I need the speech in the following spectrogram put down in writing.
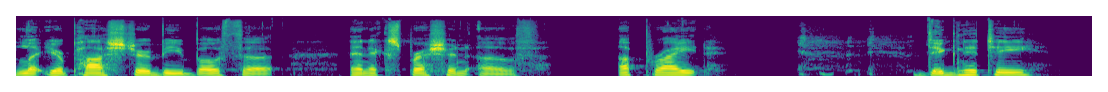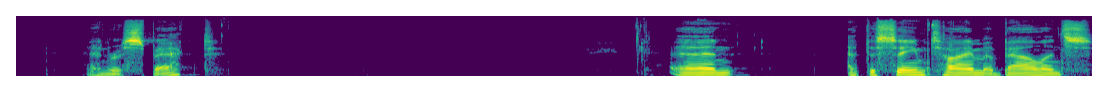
Let your posture be both a, an expression of upright dignity and respect, and at the same time, a balance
